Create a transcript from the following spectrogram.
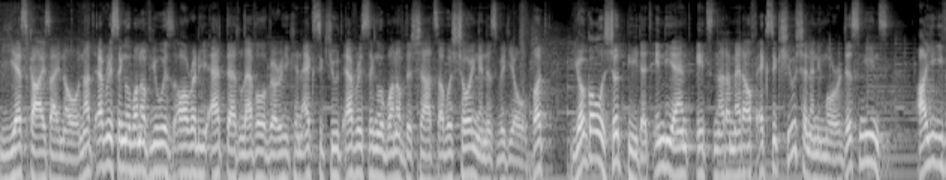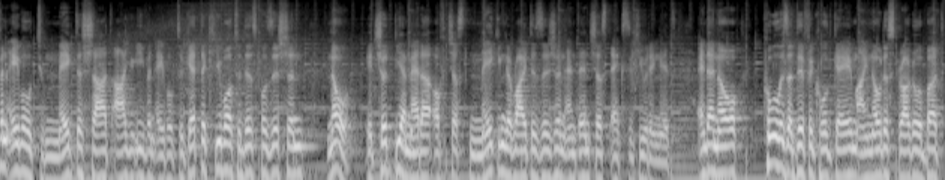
Yes guys, I know, not every single one of you is already at that level where he can execute every single one of the shots I was showing in this video, but your goal should be that in the end it's not a matter of execution anymore. This means are you even able to make the shot? Are you even able to get the cue ball to this position? No, it should be a matter of just making the right decision and then just executing it. And I know pool is a difficult game, I know the struggle, but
